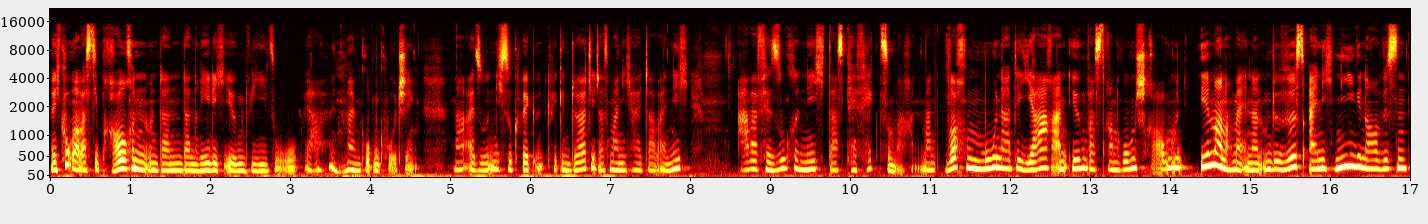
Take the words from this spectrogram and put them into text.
Ich gucke mal, was die brauchen und dann, dann rede ich irgendwie so ja, in meinem Gruppencoaching. Na, also nicht so quick, quick and dirty, das meine ich halt dabei nicht aber versuche nicht, das perfekt zu machen. Man Wochen, Monate, Jahre an irgendwas dran rumschrauben und immer noch mal ändern und du wirst eigentlich nie genau wissen,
